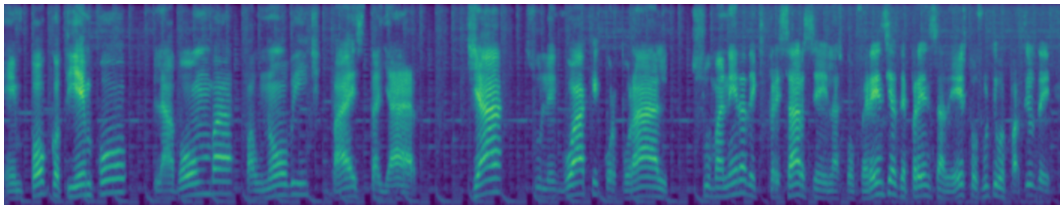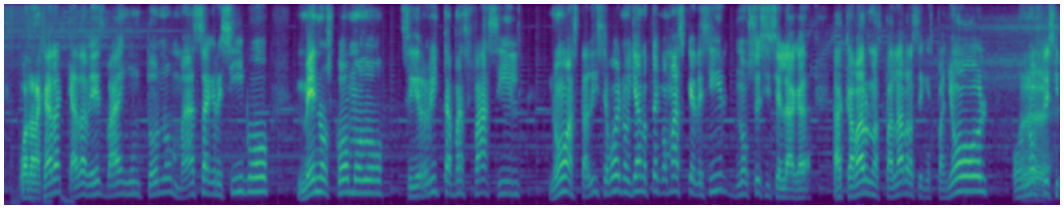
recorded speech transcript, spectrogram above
en poco tiempo la bomba Paunovic va a estallar. Ya su lenguaje corporal, su manera de expresarse en las conferencias de prensa de estos últimos partidos de Guadalajara cada vez va en un tono más agresivo, menos cómodo, se irrita más fácil, ¿no? Hasta dice, bueno, ya no tengo más que decir, no sé si se le acabaron las palabras en español o no sé si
